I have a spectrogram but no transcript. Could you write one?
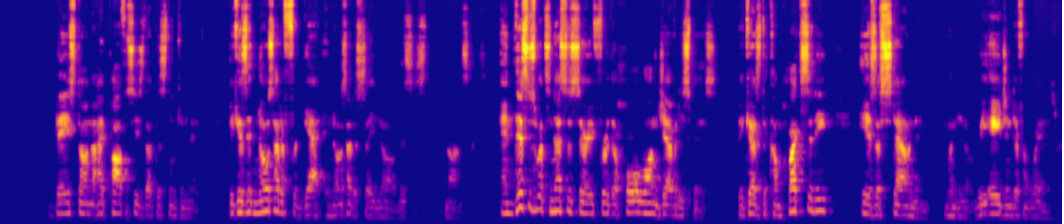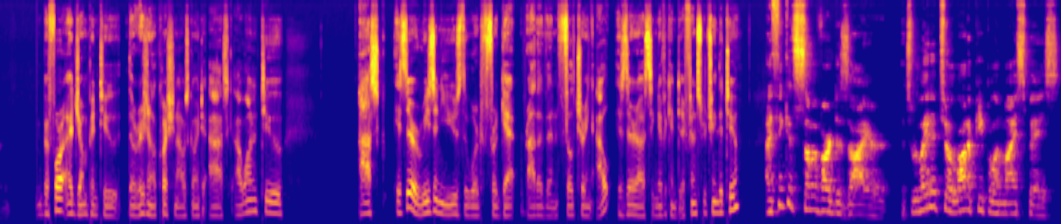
based on the hypotheses that this thing can make because it knows how to forget it knows how to say no this is nonsense and this is what's necessary for the whole longevity space because the complexity is astounding when you know we age in different ways right before i jump into the original question i was going to ask i wanted to ask is there a reason you use the word forget rather than filtering out? Is there a significant difference between the two? I think it's some of our desire. It's related to a lot of people in my space.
